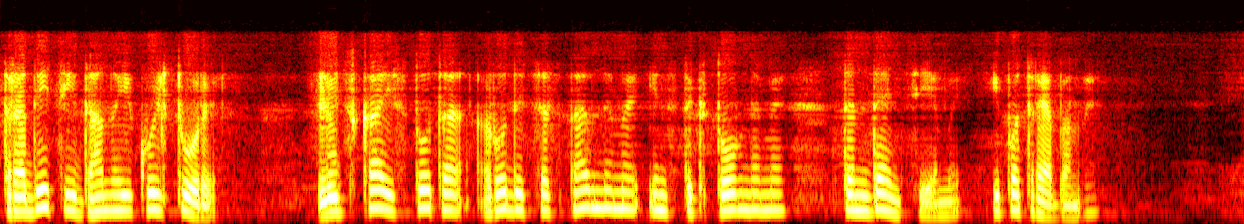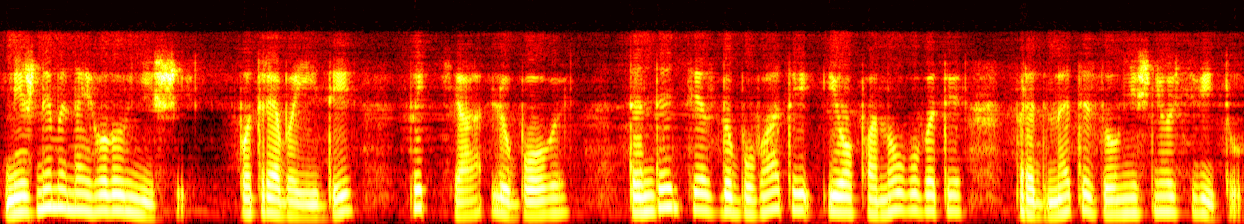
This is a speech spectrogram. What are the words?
традицій даної культури. Людська істота родиться з певними інстинктовними тенденціями і потребами. Між ними найголовніші потреба їди, пиття, любови, тенденція здобувати і опановувати предмети зовнішнього світу,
